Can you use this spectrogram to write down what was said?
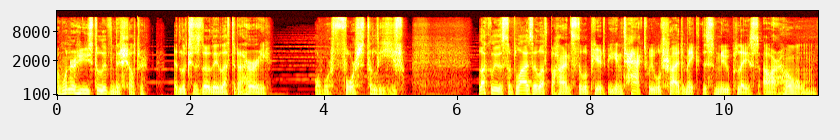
I wonder who used to live in this shelter. It looks as though they left in a hurry, or were forced to leave. Luckily, the supplies they left behind still appear to be intact. We will try to make this new place our home.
